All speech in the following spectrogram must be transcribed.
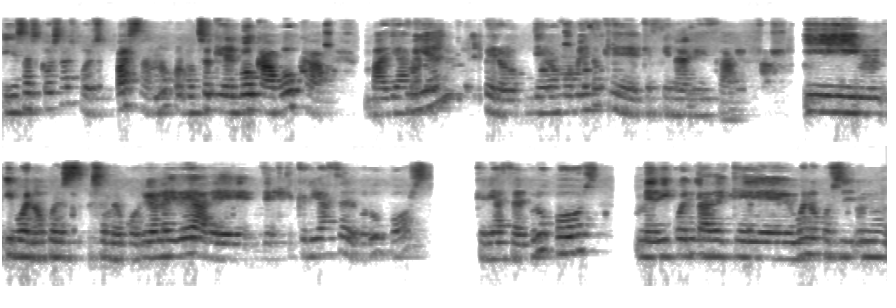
esas cosas pues pasan, ¿no? Por mucho que el boca a boca vaya bien, pero llega un momento que, finaliza. Y, bueno, pues se me ocurrió la idea de, que quería hacer grupos, quería hacer grupos, me di cuenta de que, bueno, pues mm,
